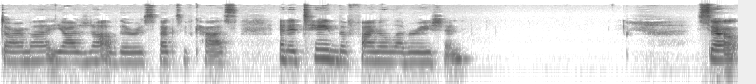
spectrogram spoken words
dharma, yajna of their respective castes and attained the final liberation. So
